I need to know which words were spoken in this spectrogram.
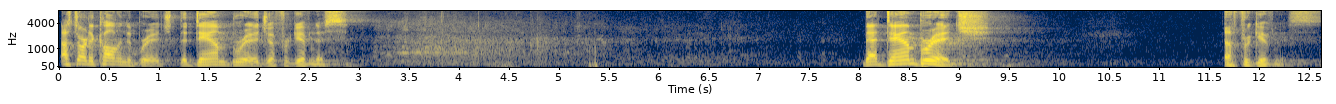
I started calling the bridge the Dam bridge of forgiveness. That damn bridge of forgiveness.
